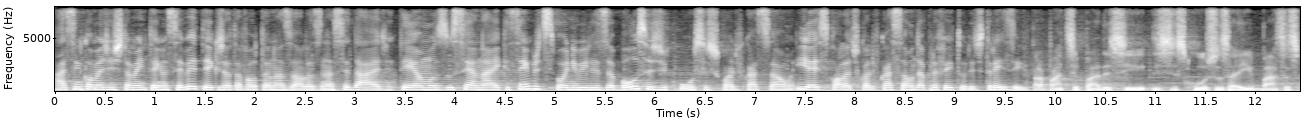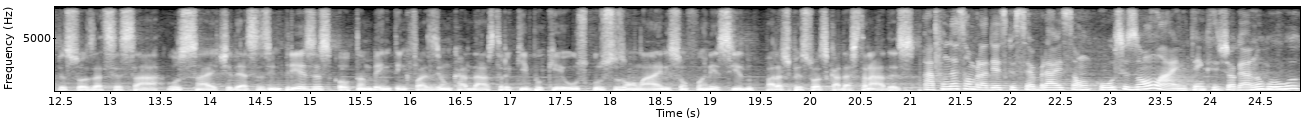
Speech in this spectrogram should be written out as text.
assim como a gente também tem o CVT que já está voltando às aulas na cidade. Temos o Senai que sempre disponibiliza bolsas de cursos de qualificação e a Escola de Qualificação da Prefeitura de Três Rios. Para participar desse, desses cursos aí, basta as pessoas acessar o site dessas empresas ou também tem que fazer um cadastro aqui porque os cursos online são fornecidos para as pessoas cadastradas. A Fundação Bradesco e Sebrae são cursos online, tem que jogar no Google,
